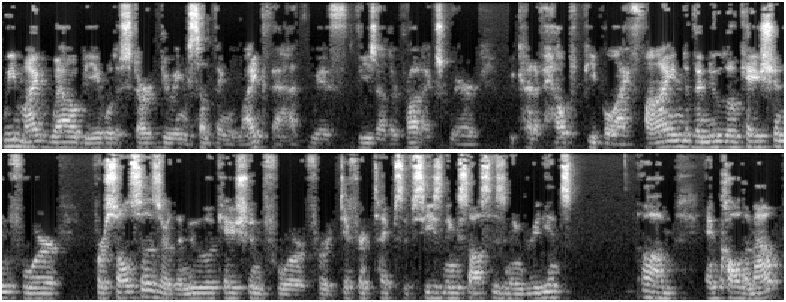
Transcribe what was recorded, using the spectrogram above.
we might well be able to start doing something like that with these other products where we kind of help people I find the new location for for salsas or the new location for for different types of seasoning sauces and ingredients um, and call them out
